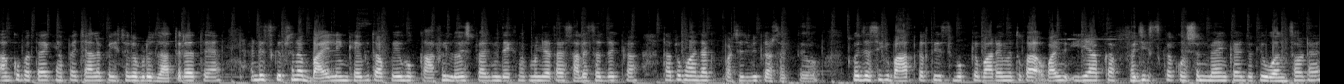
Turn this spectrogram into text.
आपको पता है कि यहाँ पर चैनल पर इस तरह के वीडियो लाते रहते हैं एंड डिस्क्रिप्शन में बाई लिंक है अभी तो आपको ये बुक काफ़ी लोएस्ट प्राइस में देखने को मिल जाता है सारे सब्जेक्ट का तो आप लोग वहाँ जाकर परचेज भी कर सकते हो। तो जैसे कि बात करती है इस बुक के बारे में तो भाई ये आपका फिजिक्स का क्वेश्चन बैंक है, जो कि वन शॉट है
